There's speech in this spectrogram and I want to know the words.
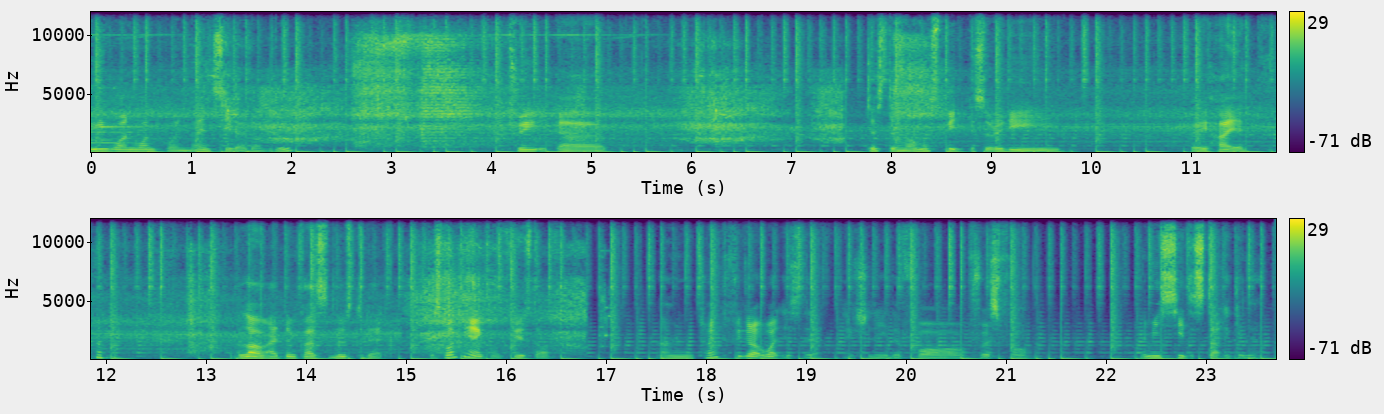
311.9 CW 3 uh, just the normal speed is already very high eh? A lot of item cards lose to that. There's one thing I'm confused of. I'm trying to figure out what is that actually, the four, first four. Let me see the start again. Eh?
